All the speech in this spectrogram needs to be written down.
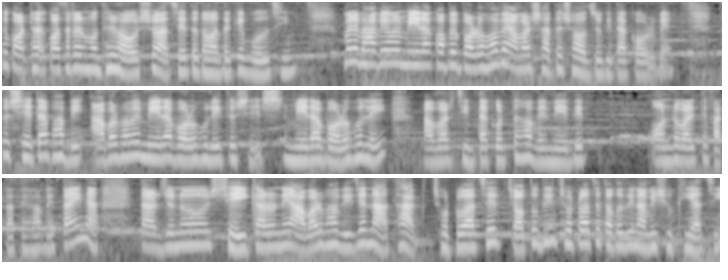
তো কথা, কথাটার মধ্যে রহস্য আছে, তো তোমাদেরকে বলছি। মানে ভাবে আমার মেয়েরা কবে বড় হবে? আমার সাথে সহযোগিতা করবে। তো সেটা ভাবে, আবার ভাবে মেয়েরা বড় হলেই তো শেষ। মেয়েরা বড় হলেই আবার চিন্তা করতে হবে মেয়েদের অন্য বাড়িতে পাঠাতে হবে, তাই না? তার জন্য সেই কারণে আবার ভাবি যে না, থাক, ছোট আছে, যতদিন ছোট আছে ততদিন আমি সুখী আছি।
